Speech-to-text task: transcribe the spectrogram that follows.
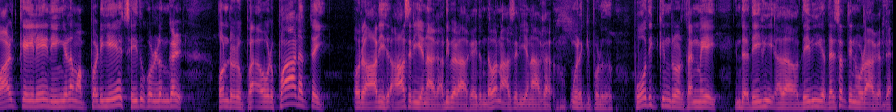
வாழ்க்கையிலே நீங்களும் அப்படியே செய்து கொள்ளுங்கள். ஒன்றொரு ப ஒரு பாடத்தை ஒரு ஆதி ஆசிரியனாக அதிபராக இருந்தவன் ஆசிரியனாக உங்களுக்கு இப்பொழுது போதிக்கின்ற ஒரு தன்மையை இந்த தெய்வீ அதாவது தெய்வீக தரிசனத்தினூடாக த-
